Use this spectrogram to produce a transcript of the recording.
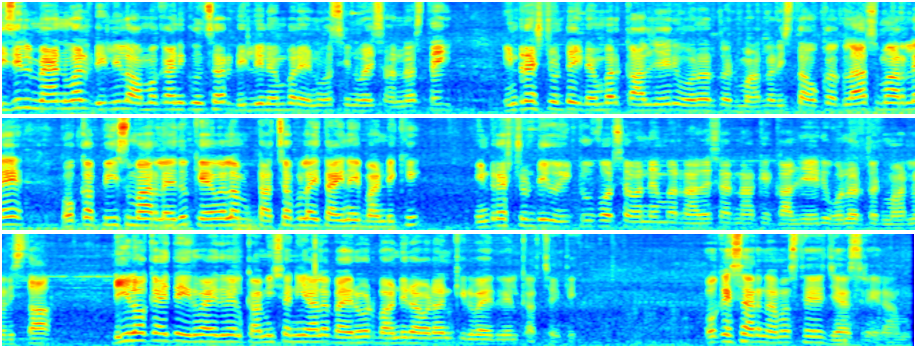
డీజిల్ మాన్యువల్ ఢిల్లీలో అమ్మకానికి ఉంది sir. Delhi number NOC invoice అన్నస్తాయి ఇంట్రెస్ట్ ఉంటే ఈ నెంబర్ కాల్ చేయరు ఓనర్ తోటి మాట్లాడిస్తా. ఒక్క గ్లాస్ మారలే ఒక్క పీస్ మారలేదు. కేవలం టచ్అప్లు అయితే అయినాయి బండికి. ఇంట్రెస్ట్ ఉంటే ఈ టూ ఫోర్ సెవెన్ నెంబర్ నాదే సార్. నాకే కాల్ చేయరు ఓనర్ తోటి మాట్లాడిస్తా. డీలోకి అయితే ఇరవై ఐదు వేలు కమిషన్ ఇవ్వాలి బై రోడ్ బండి రావడానికి ఇరవై ఐదు వేలు ఖర్చు అవుతాయి ఓకే సార్ నమస్తే. జయ శ్రీరామ్.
